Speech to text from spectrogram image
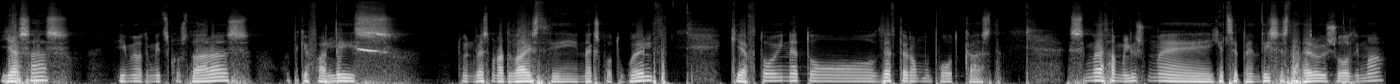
Γεια σας, είμαι ο Δημήτρης Κωστάρας, ο επικεφαλής του Investment Advice στην Export Wealth και αυτό είναι το δεύτερο μου podcast. Σήμερα θα μιλήσουμε για τις επενδύσεις σε σταθερό εισόδημα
